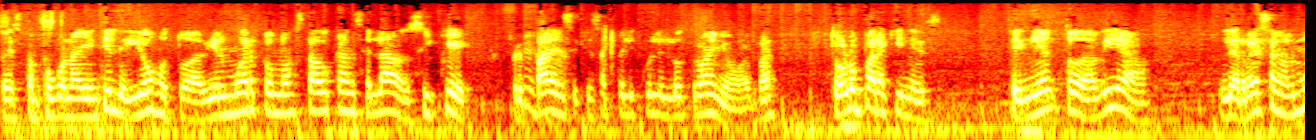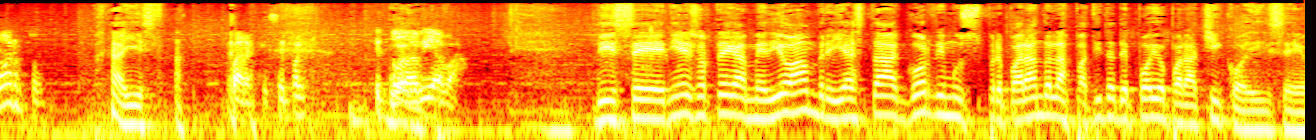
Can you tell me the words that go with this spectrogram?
pues tampoco nadie entiende. Y ojo, todavía el muerto no ha estado cancelado, así que prepárense que esa película es el otro año, ¿verdad? Solo para quienes tenían todavía, le rezan al muerto. Ahí está. Para que sepan que todavía va. Dice Nieves Ortega, me dio hambre, ya está Gordimus preparando las patitas de pollo para Chico. Dice,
